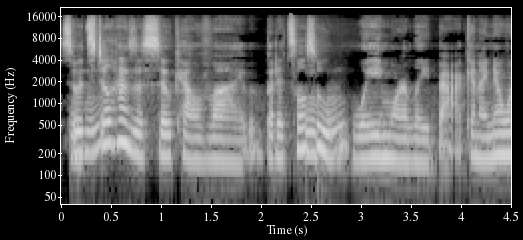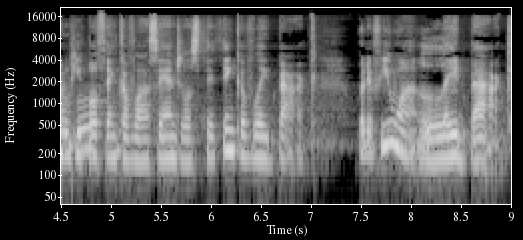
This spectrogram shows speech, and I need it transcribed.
So mm-hmm. it still has a SoCal vibe, but it's also mm-hmm. way more laid back. And I know when mm-hmm. people think of Los Angeles, they think of laid back. But if you want laid back,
